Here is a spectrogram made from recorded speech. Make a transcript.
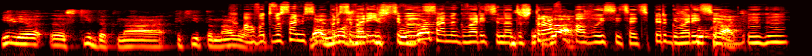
или э, скидок на какие-то налоги. А вот вы сами себе да, противоречите. Испугать, вы сами говорите, надо испугать, штрафы повысить, а теперь говорите... Угу.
